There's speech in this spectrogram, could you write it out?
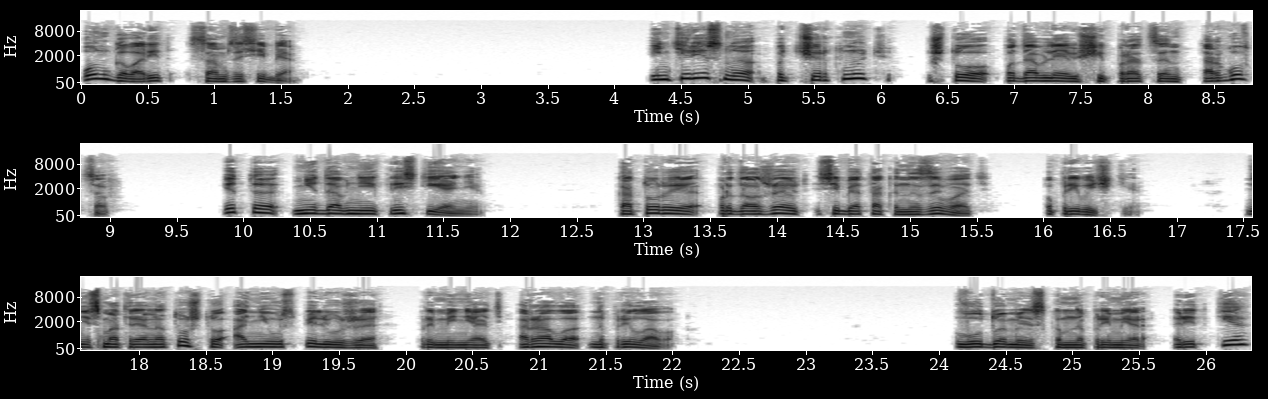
Он говорит сам за себя. Интересно подчеркнуть, что подавляющий процент торговцев это недавние крестьяне, которые продолжают себя так и называть по привычке, несмотря на то, что они успели уже променять рало на прилавок. В Удомельском, например, редке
